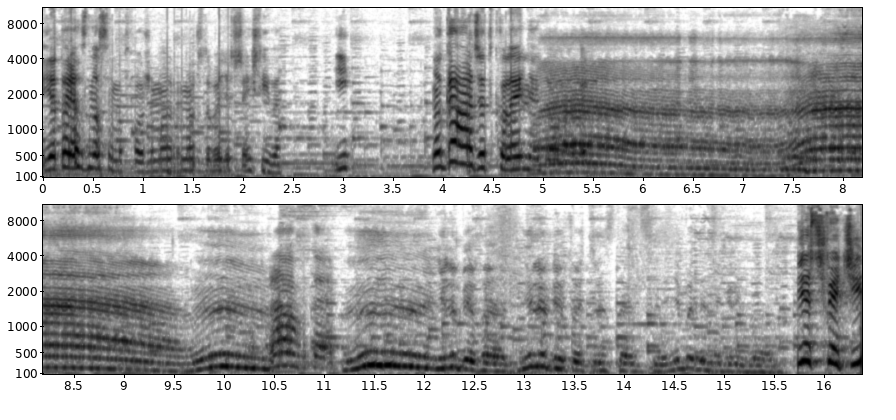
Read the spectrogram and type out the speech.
ja teraz nosem otworzę, może, może to będzie szczęśliwe. I... No gadżet kolejny, Eee. dobra. Prawdę. Nie lubię was, nie lubię was transstacji, nie będę nagrywał. Jest świeci!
